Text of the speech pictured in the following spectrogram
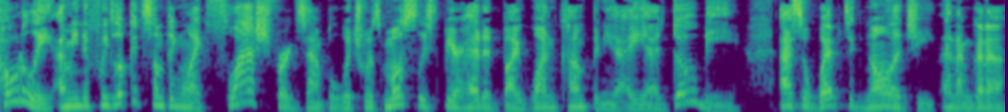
Totally. I mean, if we look at something like Flash, for example, which was mostly spearheaded by one company, i.e. Adobe, as a web technology, and I'm going to,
